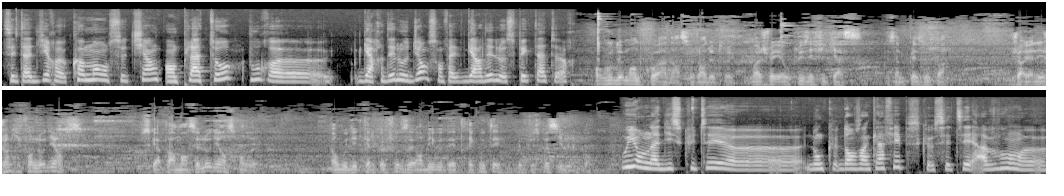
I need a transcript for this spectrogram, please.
c'est-à-dire euh, comment on se tient en plateau pour euh, garder l'audience, en fait, garder le spectateur. On vous demande quoi dans ce genre de truc? Moi, je vais au plus efficace, que ça me plaise ou pas? Je regarde les gens qui font de l'audience, puisqu'apparemment c'est de l'audience qu'on veut. Quand vous dites quelque chose, vous avez envie d'être écouté le plus possible. Oui, on a discuté euh, donc dans un café parce que c'était avant euh,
